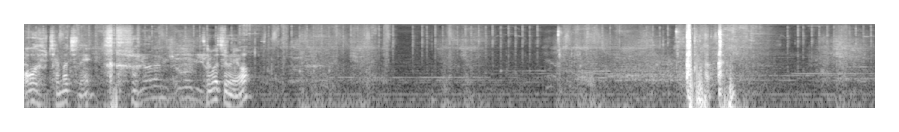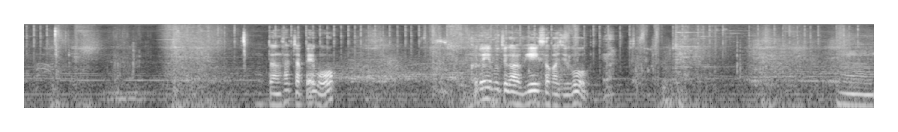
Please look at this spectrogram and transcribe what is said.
어휴 잘 맞추네. 잘 맞추네요 일단 살짝 빼고 그레이브즈가 위에 있어가지고 음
